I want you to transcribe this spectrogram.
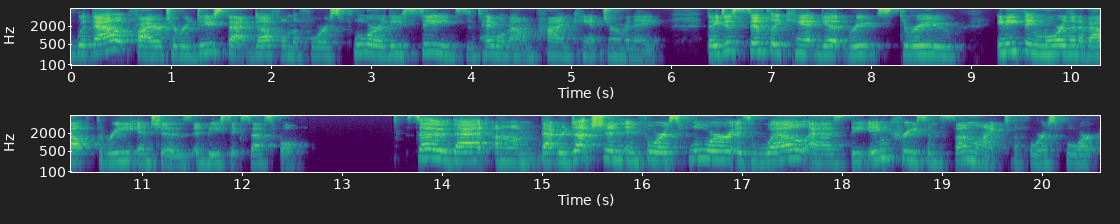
without fire to reduce that duff on the forest floor, these seeds in Table Mountain pine can't germinate. They just simply can't get roots through anything more than about three inches and be successful. So that, um, that reduction in forest floor as well as the increase in sunlight to the forest floor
